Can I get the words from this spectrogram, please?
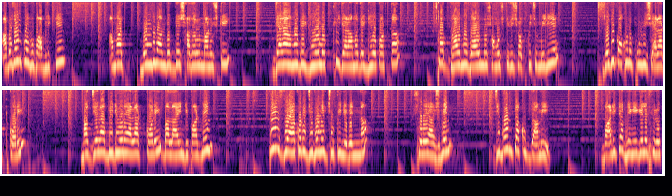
আবেদন করব পাবলিককে আমার বন্ধু বান্ধবদের সাধারণ মানুষকেই যারা আমাদের গৃহলক্ষ্মী, যারা আমাদের গৃহকর্তা, সব ধর্ম, বর্ণ, সংস্কৃতি সব কিছু মিলিয়ে যদি কখনো পুলিশ অ্যালার্ট করে বা জেলা বিডিওরা অ্যালার্ট করে বা লাইন ডিপার্টমেন্ট প্লিজ দয়া করে জীবনের ঝুঁকি নেবেন না। সরে আসবেন। জীবনটা খুব দামি। বাড়িটা ভেঙে গেলে ফেরত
